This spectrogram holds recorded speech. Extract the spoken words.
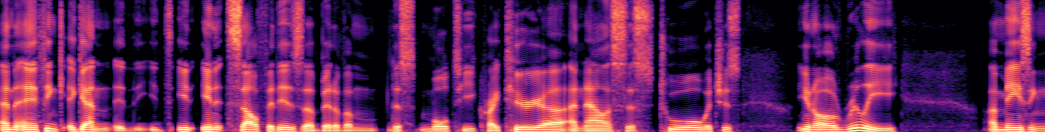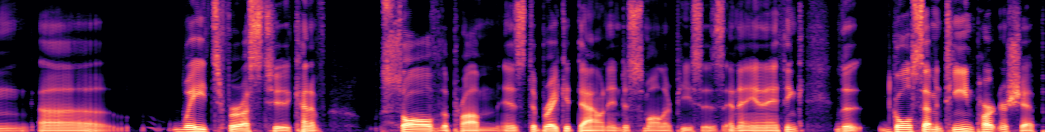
and, and I think again, it, it, it, in itself, it is a bit of a this multi criteria analysis tool, which is, you know, a really amazing uh, way for us to kind of solve the problem is to break it down into smaller pieces. And, and I think the goal 17 partnership,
